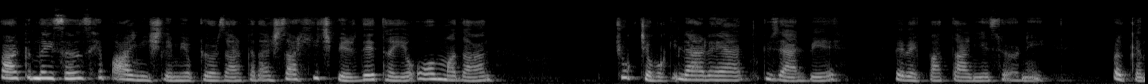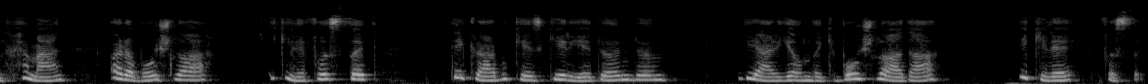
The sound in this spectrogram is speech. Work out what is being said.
Farkındaysanız hep aynı işlemi yapıyoruz arkadaşlar. Hiçbir detayı olmadan çok çabuk ilerleyen güzel bir bebek battaniyesi örneği. Bakın hemen ara boşluğa ikili fıstık. Tekrar bu kez geriye döndüm. Diğer yanındaki boşluğa da ikili fıstık.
